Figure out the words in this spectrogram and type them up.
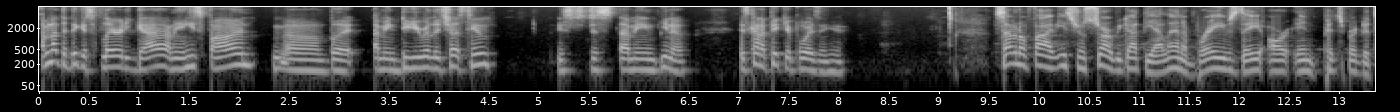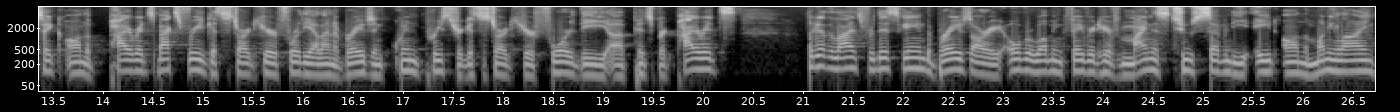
I'm not the biggest Flaherty guy. I mean, he's fine, um, but I mean, do you really trust him? It's just, I mean, you know, it's kind of pick your poison here. 705 Eastern Star, we got the Atlanta Braves. They are in Pittsburgh to take on the Pirates. Max Fried gets to start here for the Atlanta Braves, and Quinn Priester gets to start here for the uh, Pittsburgh Pirates. Look at the lines for this game. The Braves are a overwhelming favorite here for minus 278 on the money line,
